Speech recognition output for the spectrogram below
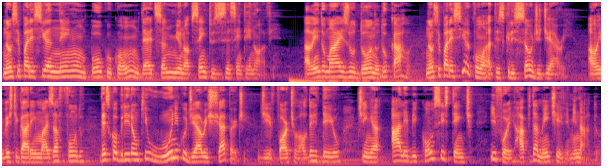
não se parecia nem um pouco com um Datsun 1969. Além do mais, o dono do carro não se parecia com a descrição de Jerry. Ao investigarem mais a fundo, descobriram que o único Jerry Shepard, de Fort Lauderdale, tinha álibi consistente e foi rapidamente eliminado.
